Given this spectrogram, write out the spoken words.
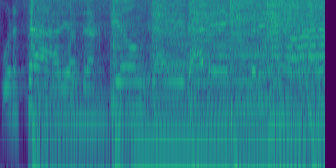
fuerza de atracción, gravedad extrema.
